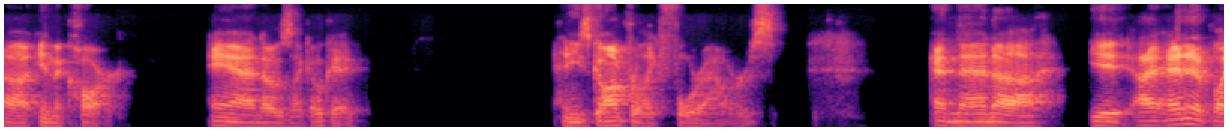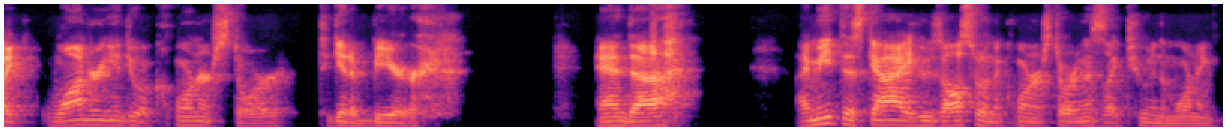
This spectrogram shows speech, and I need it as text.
uh, in the car, and I was like okay. And he's gone for like four hours, and then uh it, I ended up like wandering into a corner store to get a beer. And uh, I meet this guy who's also in the corner store, and this is like two in the morning,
